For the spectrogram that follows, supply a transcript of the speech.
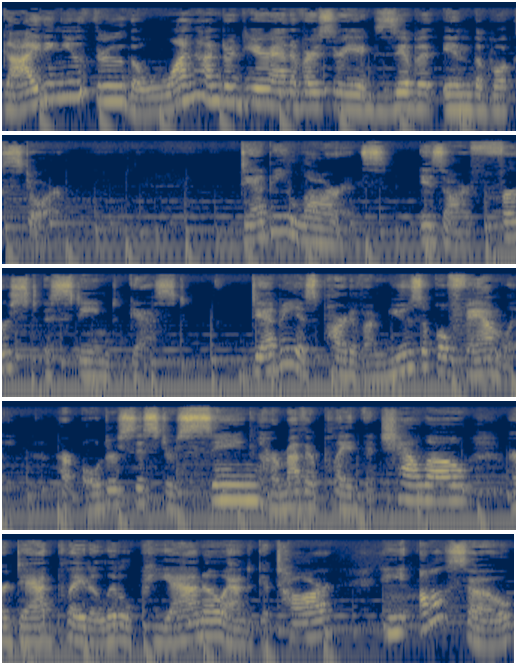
guiding you through the 100 year anniversary exhibit in the bookstore. Debbie Lawrence is our first esteemed guest. Debbie is part of a musical family. Her older sisters sing, her mother played the cello, her dad played a little piano and guitar. He also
